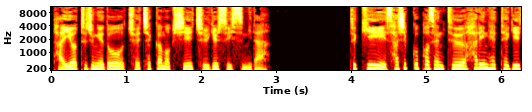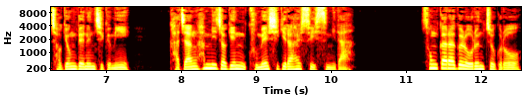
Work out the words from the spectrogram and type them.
다이어트 중에도 죄책감 없이 즐길 수 있습니다. 특히 49% 할인 혜택이 적용되는 지금이 가장 합리적인 구매 시기라 할 수 있습니다. 손가락을 오른쪽으로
